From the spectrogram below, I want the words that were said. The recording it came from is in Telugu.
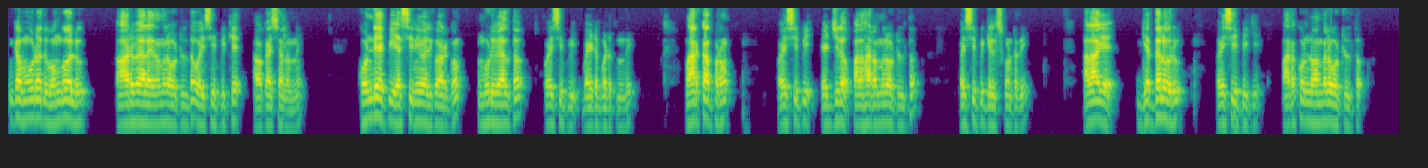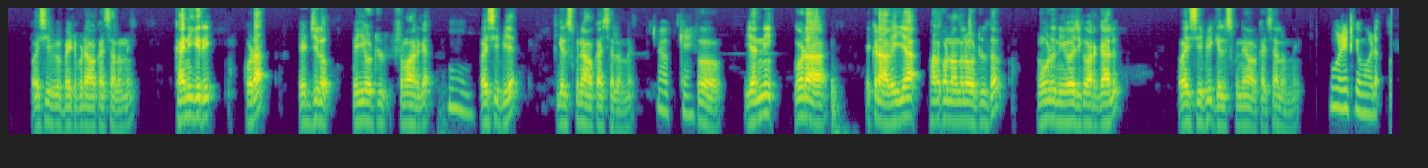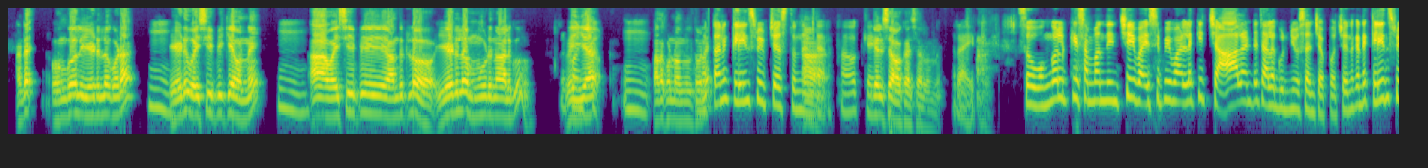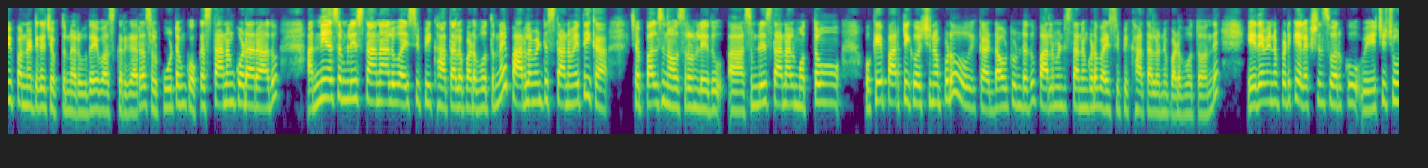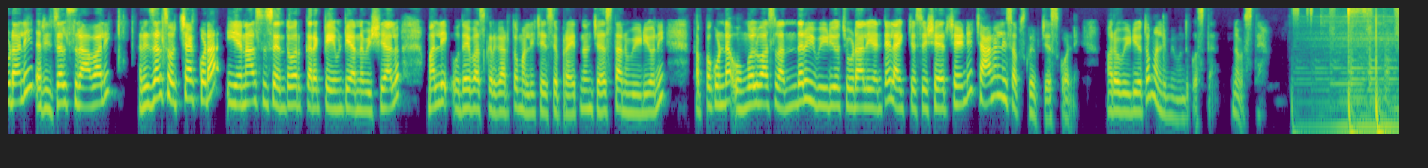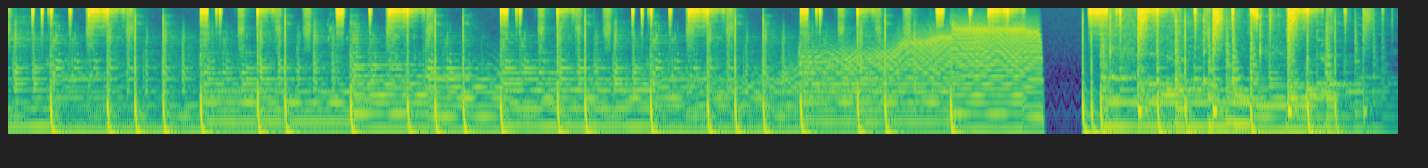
ఇంకా మూడోది ఒంగోలు ఆరు వేల ఐదు వందల ఓట్లతో వైసీపీకే అవకాశాలు ఉన్నాయి కొండేపి ఎస్సీ నియోజకవర్గం మూడు వేలతో వైసీపీ బయటపడుతుంది. మార్కాపురం వైసీపీ ఎడ్జిలో పదహారు వందల ఓట్లతో వైసీపీ గెలుచుకుంటుంది. అలాగే గిద్దలూరు వైసీపీకి పదకొండు వందల ఓట్లతో వైసీపీ బయటపడే అవకాశాలు ఉన్నాయి కనిగిరి కూడా ఎడ్జిలో వెయ్యి ఓట్లు సుమారుగా వైసీపీయే గెలుచుకునే అవకాశాలు ఉన్నాయి. సో ఇవన్నీ కూడా ఇక్కడ వెయ్యి పదకొండు వందల ఓట్లతో మూడు నియోజకవర్గాలు వైసీపీ గెలుచుకునే అవకాశాలు ఉన్నాయి. మూడిటికి మూడు. ఒంగోలు ఏడులో కూడా ఏడు వైసీపీకే ఉన్నాయి. ఆ వైసీపీ అందుట్లో ఏడులో మూడు నాలుగు వెయ్యి పదకొండు క్లీన్ స్వీప్ చేస్తుంది గెలిచే అవకాశాలు ఉన్నాయి రైట్ సో ఒంగోలుకి సంబంధించి వైసీపీ వాళ్ళకి చాలా అంటే చాలా గుడ్ న్యూస్ అని చెప్పొచ్చు. ఎందుకంటే క్లీన్ స్వీప్ అన్నట్టుగా చెప్తున్నారు ఉదయ్ భాస్కర్ గారు. అసలు కూటమికి ఒక్క స్థానం కూడా రాదు. అన్ని అసెంబ్లీ స్థానాలు వైసీపీ ఖాతాలో పడబోతున్నాయి. పార్లమెంటు స్థానం అయితే ఇక చెప్పాల్సిన అవసరం లేదు. ఆ అసెంబ్లీ స్థానాలు మొత్తం ఒకే పార్టీకి వచ్చినప్పుడు ఇక డౌట్ ఉండదు. పార్లమెంటు స్థానం కూడా వైసీపీ ఖాతాలోనే పడబోతోంది. ఏదేమైనప్పటికీ ఎలక్షన్స్ వరకు వేచి చూడాలి. రిజల్ట్స్ రావాలి. రిజల్ట్స్ వచ్చాక కూడా ఈ ఎనాలిసిస్ ఎంతవరకు కరెక్ట్ ఏమిటి అన్న విషయాలు మళ్ళీ ఉదయ్ భాస్కర్ గారితో మళ్ళీ చేసే ప్రయత్నం చేస్తాను వీడియోని. తప్పకుండా ఒంగోలు వాసులు అందరూ ఈ వీడియో చూడాలి అంటే లైక్ చేసి షేర్ చేయండి. ఛానల్ని సబ్స్క్రైబ్ చేసుకోండి. మరో వీడియోతో మళ్ళీ మీ ముందుకు వస్తాను. నమస్తే.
